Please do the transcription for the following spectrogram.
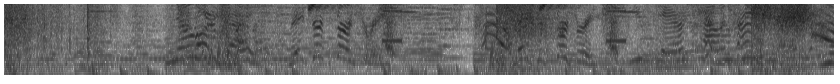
are. Know your place. Major surgery. Major surgery. You dare challenge me? No,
